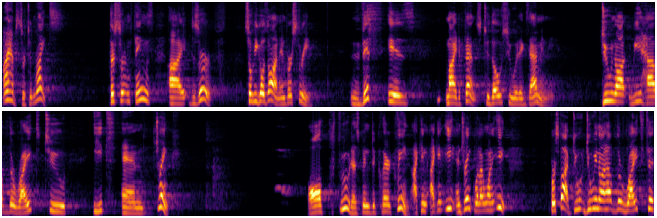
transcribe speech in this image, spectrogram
I have certain rights. There's certain things I deserve. So he goes on in verse 3 This is my defense to those who would examine me. Do not we have the right to eat and drink? All food has been declared clean. I can, I can eat and drink what I want to eat. Verse 5 do, do we not have the right to,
